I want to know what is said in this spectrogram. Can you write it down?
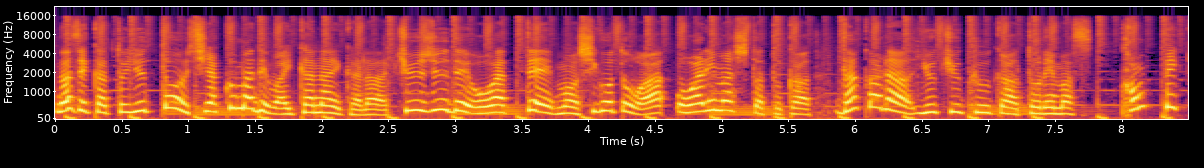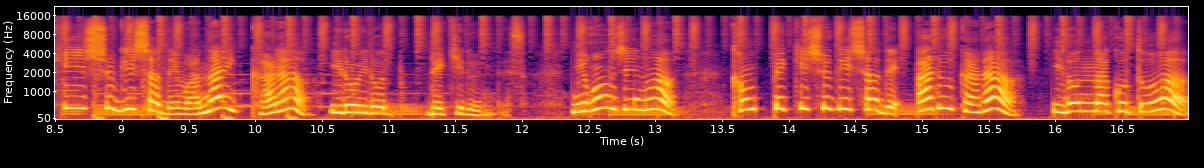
なぜかというと100まではいかないから90で終わってもう仕事は終わりましたとかだから有給休暇取れます。完璧主義者ではないからいろいろできるんです。日本人は完璧主義者であるからいろんなことは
